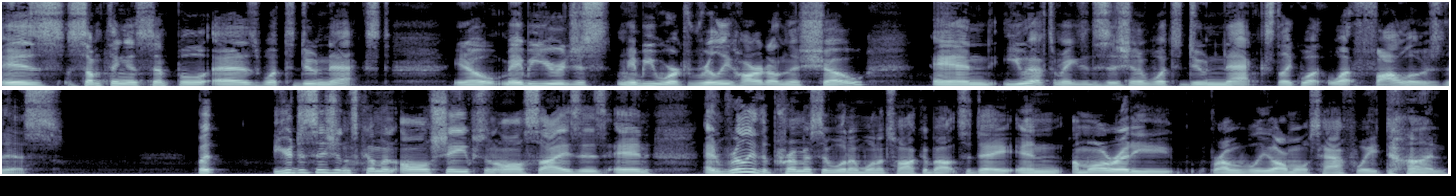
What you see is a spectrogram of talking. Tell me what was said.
is something as simple as what to do next. You know, maybe you're just maybe you worked really hard on this show and you have to make the decision of what to do next. Like what what follows this. But your decisions come in all shapes and all sizes and and really the premise of what I want to talk about today and I'm already probably almost halfway done.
